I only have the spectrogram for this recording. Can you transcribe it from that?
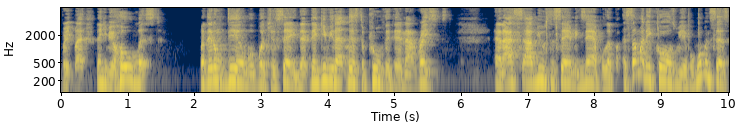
great black. They give you a whole list, but they don't deal with what you're saying. That they give you that list to prove that they're not racist. And I, I've used the same example. If somebody calls me, if a woman says,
